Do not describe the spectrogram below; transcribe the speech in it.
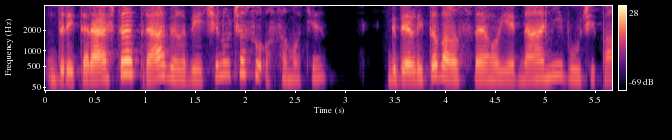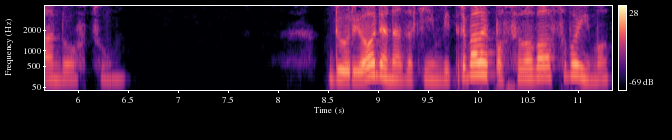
Dritaráštra trávil většinu času o samotě, kde litoval svého jednání vůči pándovcům. Duryodhana zatím vytrvale posiloval svoji moc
